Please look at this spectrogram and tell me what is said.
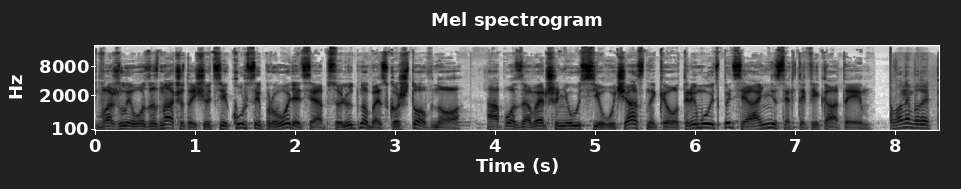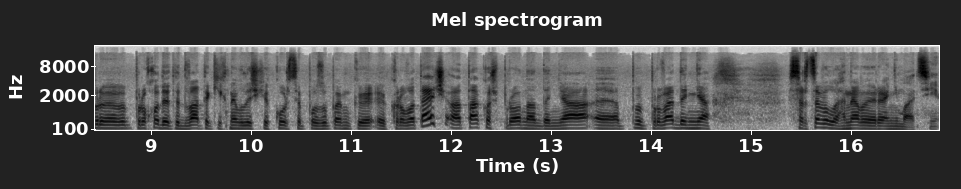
Важливо зазначити, що ці курси проводяться абсолютно безкоштовно. А по завершенню усі учасники отримують спеціальні сертифікати. Вони будуть про- проходити два таких невеличких курси по зупинці е, кровотеч, а також про надання е, проведення. Серцево-легеневої реанімації.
